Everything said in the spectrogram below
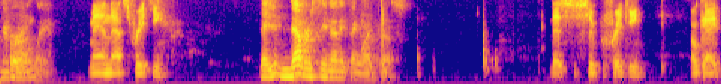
Okay. currently. Man, that's freaky. Yeah, you've never seen anything like this. This is super freaky. Okay,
